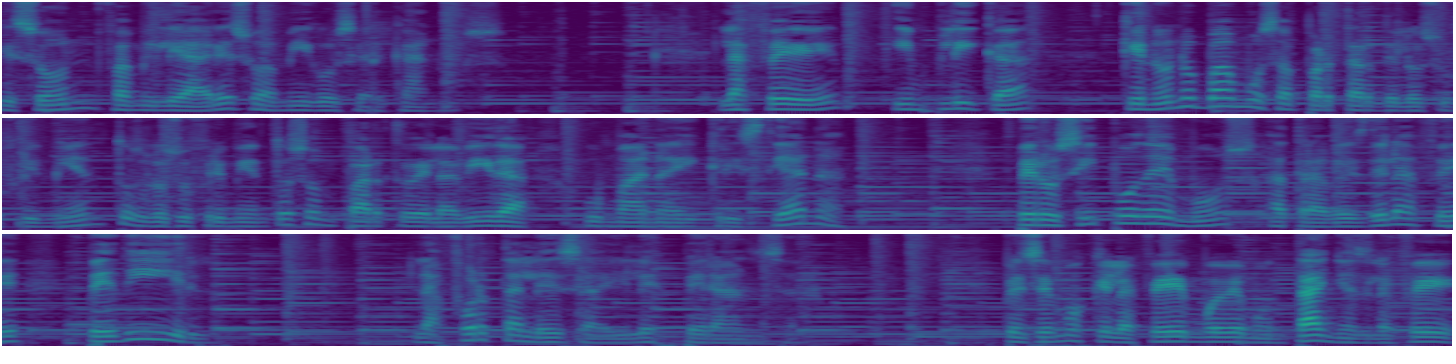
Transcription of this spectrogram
que son familiares o amigos cercanos. La fe implica que no nos vamos a apartar de los sufrimientos, los sufrimientos son parte de la vida humana y cristiana pero sí podemos, a través de la fe, pedir la fortaleza y la esperanza. Pensemos que la fe mueve montañas, la fe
